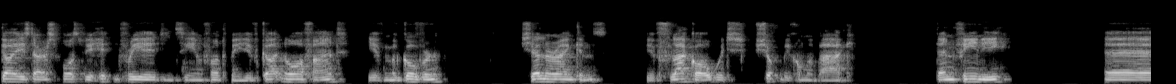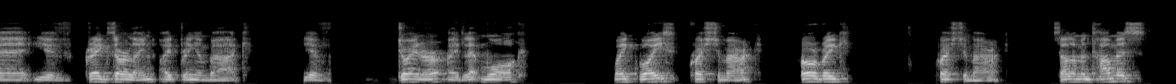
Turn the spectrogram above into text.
guys that are supposed to be hitting free agency in front of me. You've got Noah Fant, you have McGovern, Sheldon Rankins, you have Flacco, which shouldn't be coming back. Then Feeney, uh, you have Greg Zuerlein, I'd bring him back. You have Joyner, I'd let him walk. Mike White, question mark. Herbig, question mark. Solomon Thomas,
